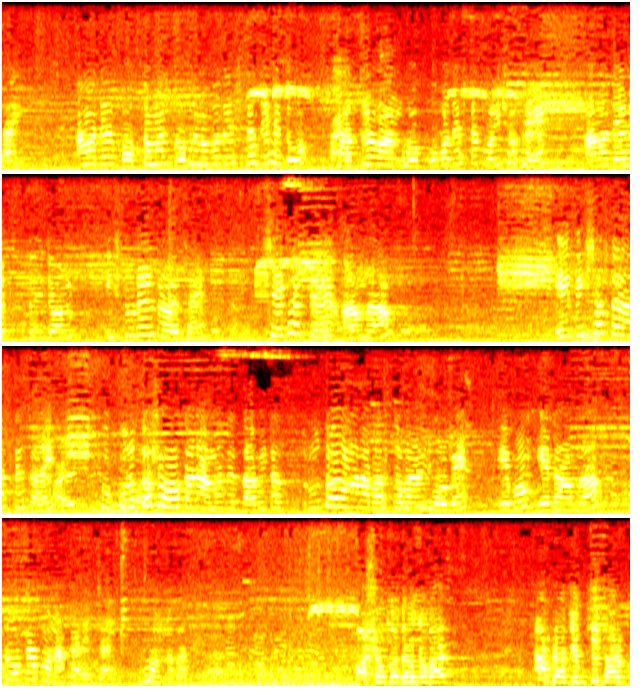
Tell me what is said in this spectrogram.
চাই। আমাদের বর্তমান প্রধান উপদেষ্টা যেহেতু, ছাত্র বান্ধব উপদেষ্টা পরিষদে আমাদের দুইজন স্টুডেন্ট রয়েছে, সেক্ষেত্রে আমরা এই বিশ্বাসটা রাখতে চাই, খুব গুরুত্ব সহকারে আমাদের দাবিটা দ্রুত ওনারা বাস্তবায়ন করবে এবং এটা আমরা প্রজ্ঞাপন আকারে চাই। ধন্যবাদ। অসংখ্য ধন্যবাদ। আমরা যুক্তি তর্ক,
